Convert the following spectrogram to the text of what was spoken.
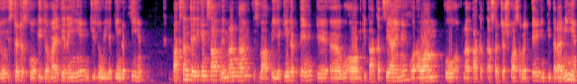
जो स्टेटस को की जमायतें रही हैं इन चीज़ों में यकीन रखती हैं। पाकिस्तान तहरीक इंसाफ और इमरान खान इस बात पे यकीन रखते हैं कि वो आवाम की ताकत से आए हैं और आवाम को अपना ताकत का सरचश्मा समझते हैं इनकी तरह नहीं है।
